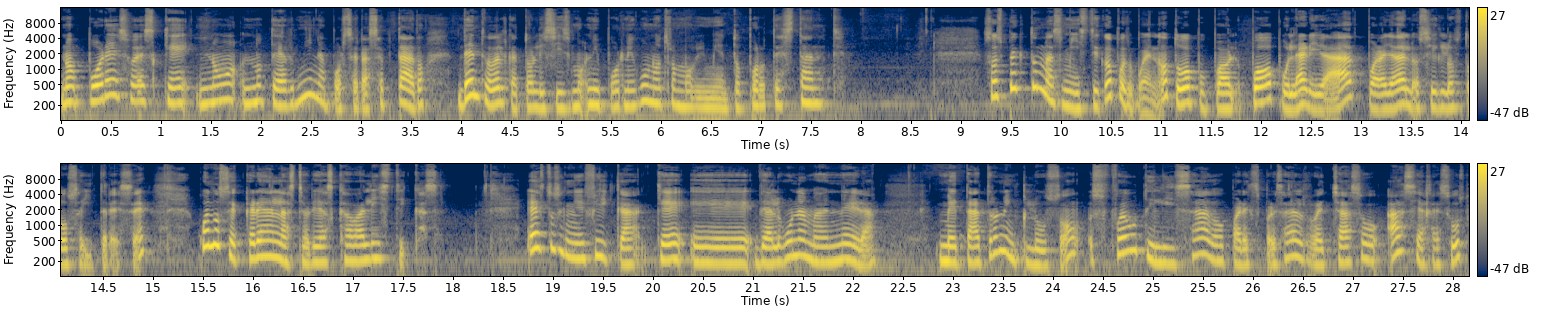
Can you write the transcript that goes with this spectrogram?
No, por eso es que no, no termina por ser aceptado dentro del catolicismo ni por ningún otro movimiento protestante. Su aspecto más místico, pues bueno, tuvo popularidad por allá de los siglos XII y XIII, cuando se crean las teorías cabalísticas. Esto significa que eh, de alguna manera Metatron incluso fue utilizado para expresar el rechazo hacia Jesús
